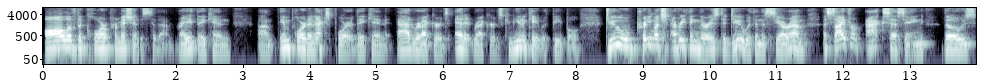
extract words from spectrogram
all of the core permissions to them, right? They can um, import and export, they can add records, edit records, communicate with people, do pretty much everything there is to do within the CRM, aside from accessing those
